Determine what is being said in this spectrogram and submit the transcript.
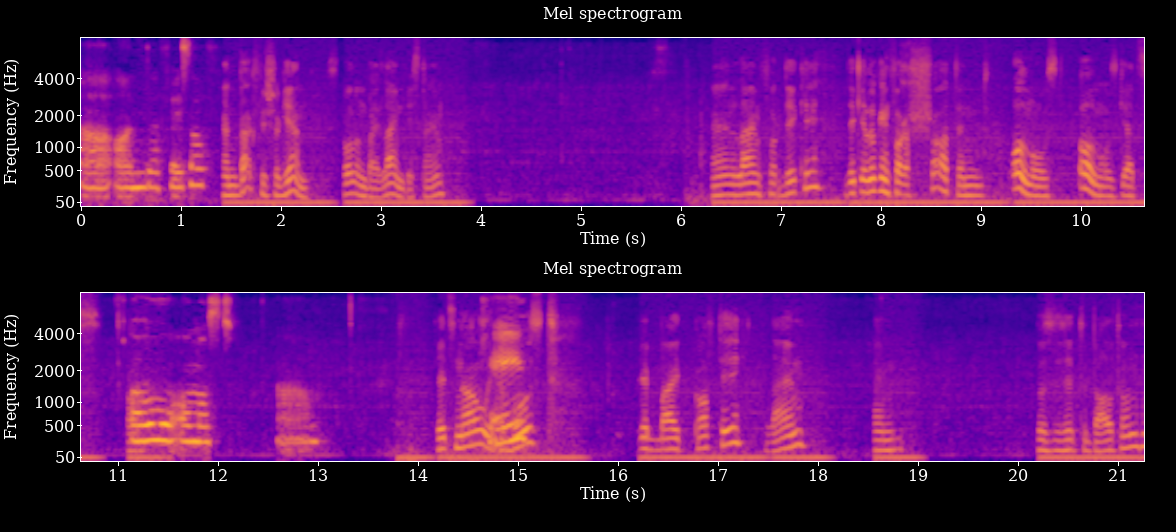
uh, on the face-off. And Backfish again. Stolen by Lime this time. And Lime for Dicky. Dicky looking for a shot and almost, almost gets. Oh, almost. Um, It's now with Okay. a boost. Get by Kofti. Lime. Lime loses it to Dalton.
